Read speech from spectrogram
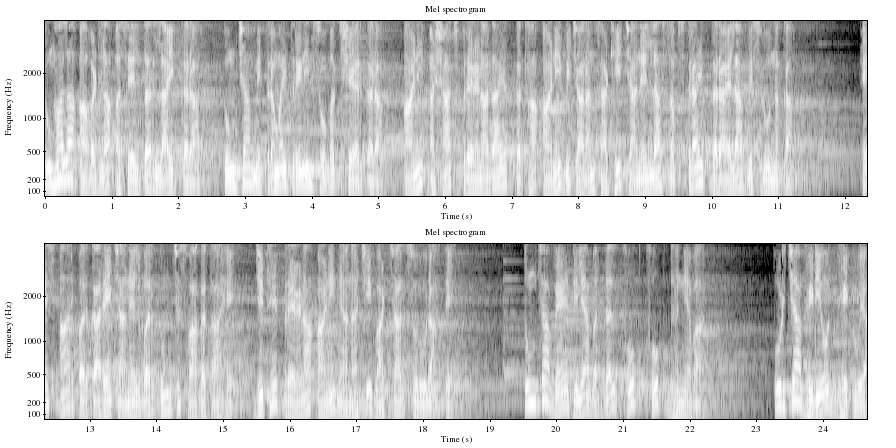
तुम्हाला आवडला असेल तर लाईक करा तुमच्या मित्रमैत्रिणींसोबत शेअर करा आणि अशाच प्रेरणादायक कथा आणि विचारांसाठी चॅनेलला सबस्क्राईब करायला विसरू नका. एस आर परकारे चॅनेलवर तुमचं स्वागत आहे जिथे प्रेरणा आणि ज्ञानाची वाटचाल सुरू राहते. तुमचा वेळ दिल्याबद्दल खूप खूप धन्यवाद. पुढच्या व्हिडिओत भेटूया.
